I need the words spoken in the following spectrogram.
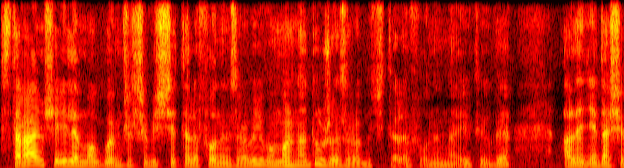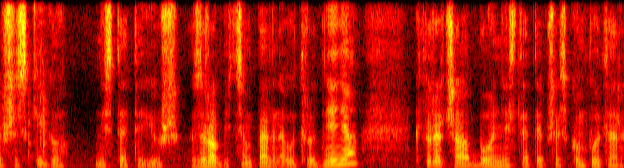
Starałem się ile mogłem rzeczywiście telefonem zrobić, bo można dużo zrobić telefonem na YouTubie, ale nie da się wszystkiego niestety już zrobić. Są pewne utrudnienia, które trzeba było niestety przez komputer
